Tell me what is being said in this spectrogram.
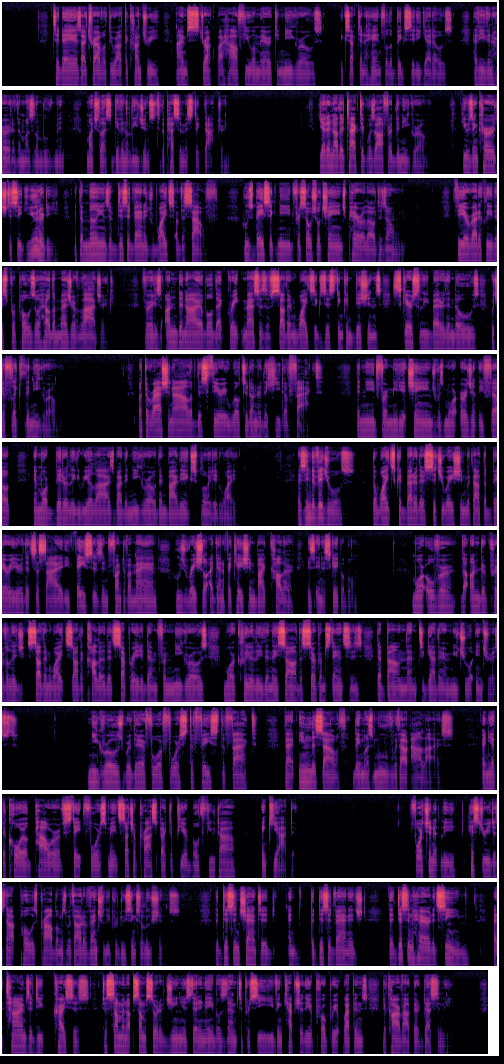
Today, as I travel throughout the country, I am struck by how few American Negroes, except in a handful of big city ghettos, have even heard of the Muslim movement, much less given allegiance to the pessimistic doctrine. Yet another tactic was offered the Negro. He was encouraged to seek unity with the millions of disadvantaged whites of the South, whose basic need for social change paralleled his own. Theoretically, this proposal held a measure of logic, for it is undeniable that great masses of Southern whites exist in conditions scarcely better than those which afflict the Negro. But the rationale of this theory wilted under the heat of fact. The need for immediate change was more urgently felt and more bitterly realized by the Negro than by the exploited white. As individuals, the whites could better their situation without the barrier that society faces in front of a man whose racial identification by color is inescapable. Moreover, the underprivileged Southern whites saw the color that separated them from Negroes more clearly than they saw the circumstances that bound them together in mutual interest. Negroes were therefore forced to face the fact that in the South they must move without allies, and yet the coiled power of state force made such a prospect appear both futile and chaotic. Fortunately, history does not pose problems without eventually producing solutions. The disenchanted and the disadvantaged, the disinherited seem, at times of deep crisis, to summon up some sort of genius that enables them to perceive and capture the appropriate weapons to carve out their destiny.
